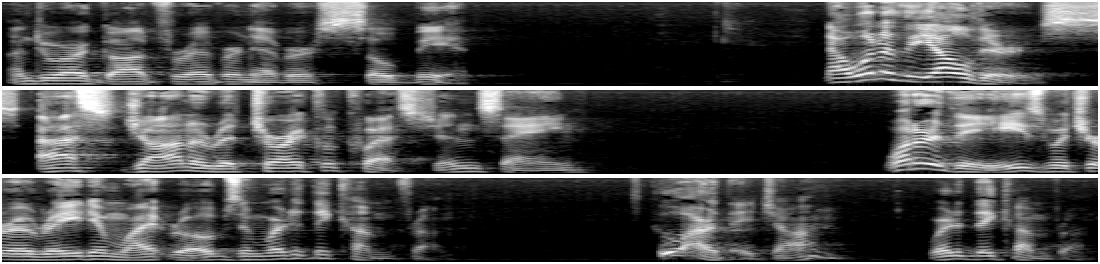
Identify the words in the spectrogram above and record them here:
unto our God forever and ever, so be it. Now, one of the elders asked John a rhetorical question, saying, What are these which are arrayed in white robes, and where did they come from? Who are they, John? Where did they come from?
